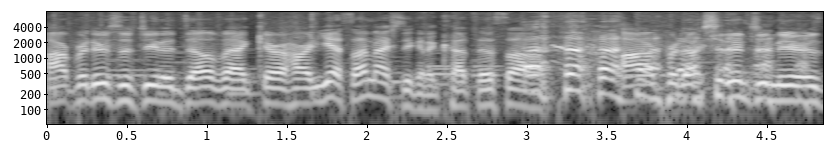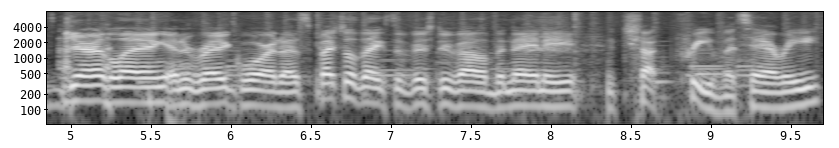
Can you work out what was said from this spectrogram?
Our producers, Gina Delvac, Kara Hart. Yes, I'm actually going to cut this off. Our production engineers, Garrett Lang and Ray Guarda. Special thanks to Vishnu Valabaneni, Chuck Privateri,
